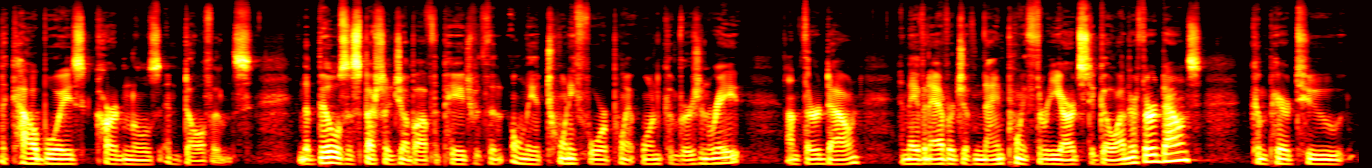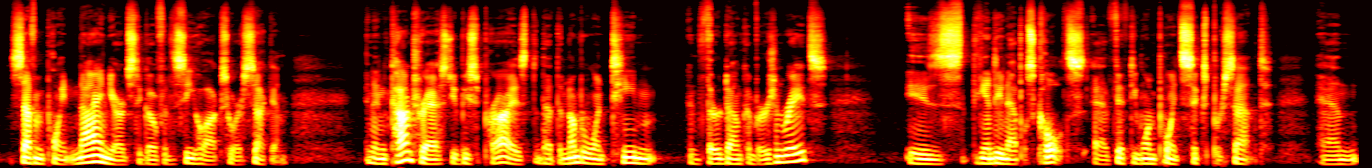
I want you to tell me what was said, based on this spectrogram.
the Cowboys, Cardinals, and Dolphins. And the Bills especially jump off the page with only a 24.1 conversion rate on third down and they have an average of 9.3 yards to go on their third downs compared to 7.9 yards to go for the Seahawks, who are second. And in contrast, you'd be surprised that the number one team in third down conversion rates is the Indianapolis Colts at 51.6%. And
